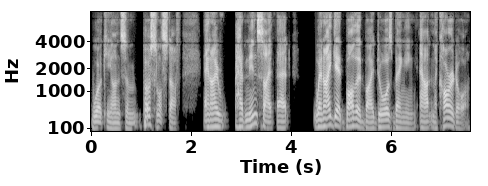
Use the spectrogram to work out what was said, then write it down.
working on some personal stuff. And I had an insight that when I get bothered by doors banging out in the corridor,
